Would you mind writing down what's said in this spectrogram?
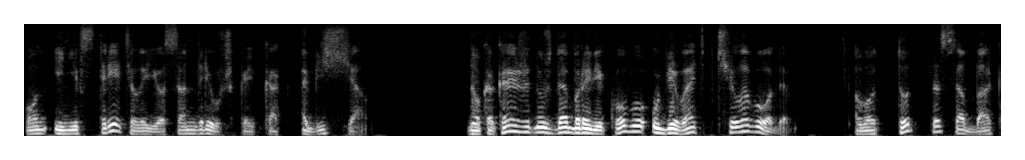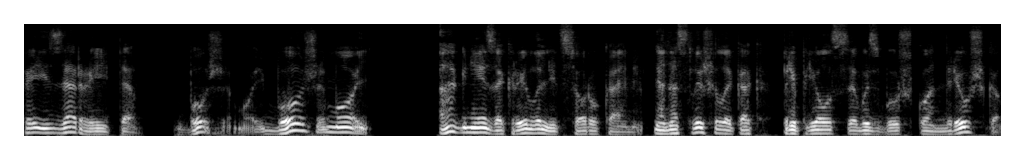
он и не встретил ее с Андрюшкой, как обещал. Но какая же нужда Боровикову убивать пчеловода? Вот тут-то собака и зарыта. Боже мой, боже мой! Агния закрыла лицо руками. Она слышала, как приплелся в избушку Андрюшка,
